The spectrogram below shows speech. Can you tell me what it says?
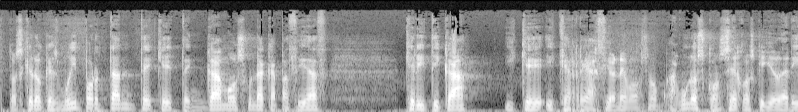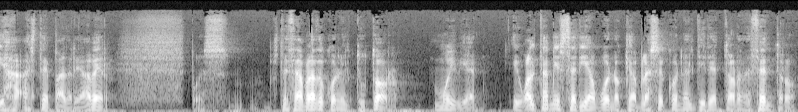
Entonces creo que es muy importante que tengamos una capacidad crítica y que, y que reaccionemos. ¿no? Algunos consejos que yo daría a este padre. A ver, pues usted ha hablado con el tutor. Muy bien igual también sería bueno que hablase con el director de centro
